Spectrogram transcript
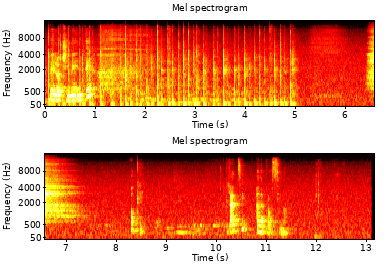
Velocemente. Grazie, alla prossima!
